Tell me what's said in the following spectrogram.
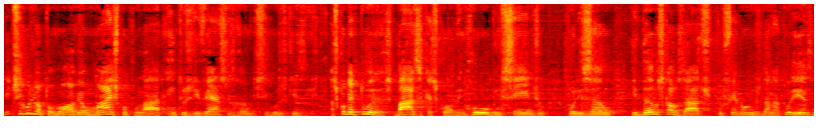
O seguro de automóvel é o mais popular entre os diversos ramos de seguros que existem. As coberturas básicas cobrem roubo, incêndio, colisão e danos causados por fenômenos da natureza.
